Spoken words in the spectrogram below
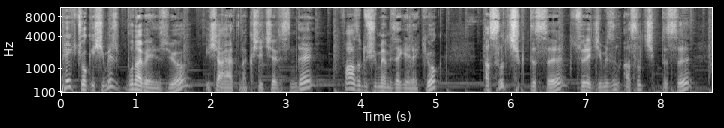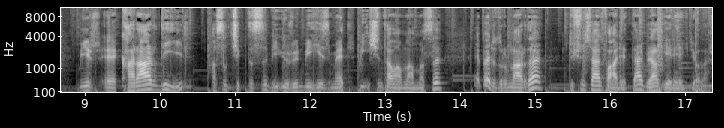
Pek çok işimiz buna benziyor. İş hayatının akışı içerisinde fazla düşünmemize gerek yok. Asıl çıktısı, sürecimizin asıl çıktısı bir e, karar değil, asıl çıktısı bir ürün, bir hizmet, bir işin tamamlanması. E böyle durumlarda düşünsel faaliyetler biraz geriye gidiyorlar.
